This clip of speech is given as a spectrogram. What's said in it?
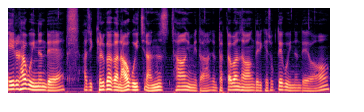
회의를 하고 있는데 아직 결과가 나오고 있지는 않은 상황입니다. 좀 답답한 상황들이 계속되고 있는데요.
